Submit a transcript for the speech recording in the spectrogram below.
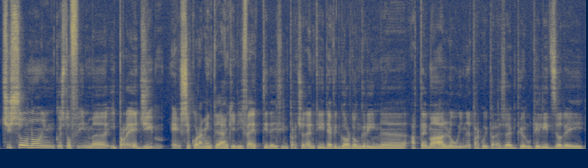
Ci sono in questo film i pregi e sicuramente anche i difetti dei film precedenti di David Gordon Green eh, a tema Halloween, tra cui per esempio l'utilizzo dei,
